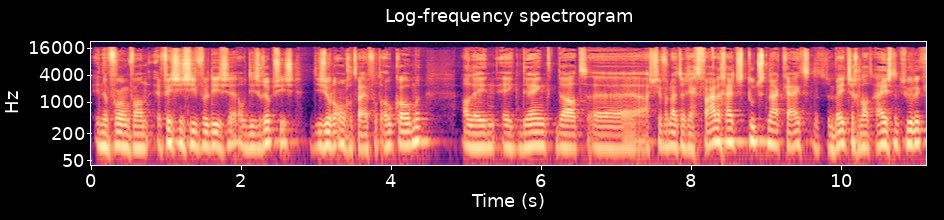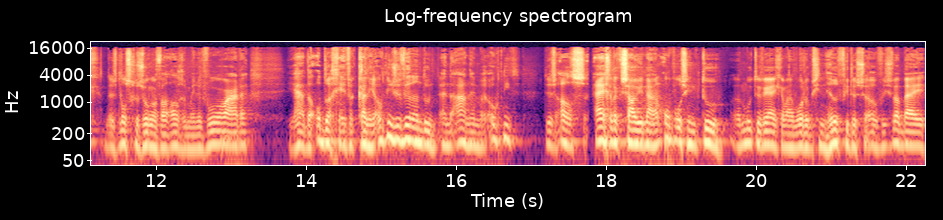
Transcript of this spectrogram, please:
in de vorm van efficiëntieverliezen of disrupties, die zullen ongetwijfeld ook komen. Alleen ik denk dat als je vanuit een rechtvaardigheidstoets naar kijkt, dat is een beetje glad ijs natuurlijk, dus losgezongen van algemene voorwaarden. Ja, de opdrachtgever kan hier ook niet zoveel aan doen en de aannemer ook niet. Dus als eigenlijk zou je naar een oplossing toe eh, moeten werken, maar worden misschien heel filosofisch, waarbij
